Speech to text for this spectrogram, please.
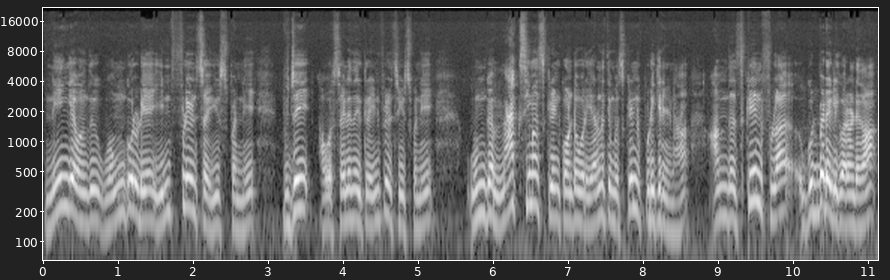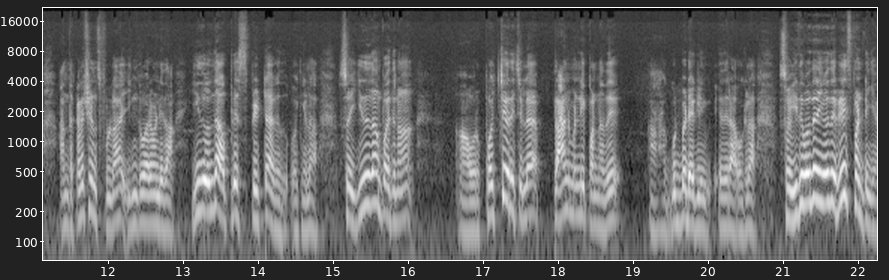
நீங்கள் வந்து உங்களுடைய இன்ஃப்ளூயன்ஸை யூஸ் பண்ணி விஜய் அவர் சைட்லேருந்து இருக்கிற இன்ஃப்ளூயன்ஸ் யூஸ் பண்ணி உங்கள் மேக்ஸிமம் ஸ்க்ரீன் கொண்டு ஒரு இரநூத்தி ஐம்பது ஸ்க்ரீன் பிடிக்கிறீங்கன்னா அந்த ஸ்க்ரீன் ஃபுல்லாக குட் பை டெக்லிக்கு வர வேண்டியதான் அந்த கலெக்ஷன்ஸ் ஃபுல்லாக இங்கே வர வேண்டியதான் இது வந்து அப்படியே ஸ்ப்ளிட் ஆகுது ஓகேங்களா ஸோ இதுதான் பார்த்தீங்கன்னா ஒரு பொச்சரிச்சில் பிளான் பண்ணி பண்ணது குட் பை டெக்லி எதிராக ஓகேங்களா ஸோ இது வந்து நீங்கள் வந்து ரிலீஸ் பண்ணிட்டீங்க.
